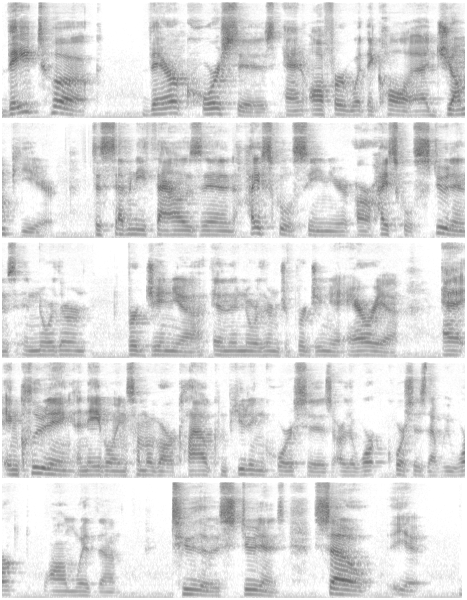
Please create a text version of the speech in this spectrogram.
They took their courses and offered what they call a jump year to 70,000 high school senior or high school students in Northern Virginia, in the Northern Virginia area, including enabling some of our cloud computing courses or the work courses that we worked on with them to those students. So you know,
